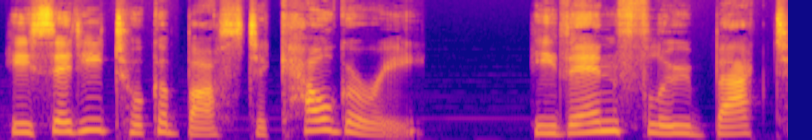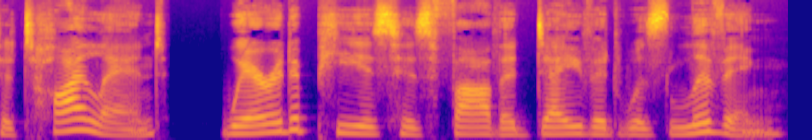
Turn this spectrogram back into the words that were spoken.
he said he took a bus to Calgary. He then flew back to Thailand, where it appears his father David was living.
